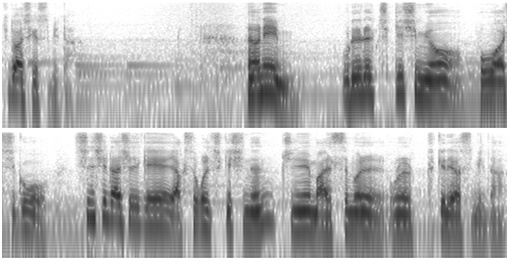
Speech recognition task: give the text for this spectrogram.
기도하시겠습니다. 하나님, 우리를 지키시며 보호하시고 신실하시게 약속을 지키시는 주님의 말씀을 오늘 듣게 되었습니다.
